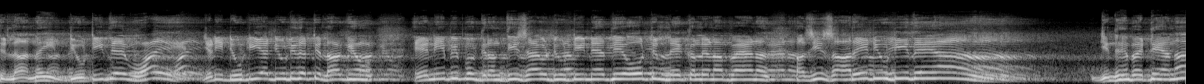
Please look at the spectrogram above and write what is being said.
ਢਿੱਲਾ ਨਹੀਂ ਡਿਊਟੀ ਤੇ ਵਾਏ ਜਿਹੜੀ ਡਿਊਟੀ ਹੈ ਡਿਊਟੀ ਤੇ ਢਿੱਲਾ ਕਿਉਂ? ਇਹ ਨਹੀਂ ਵੀ ਗ੍ਰੰਥੀ ਸਾਹਿਬ ਡਿਊਟੀ ਨੇ ਤੇ ਉਹ ਢਿੱਲੇ ਕੱਲੇ ਪੈਣ। ਅਸੀਂ ਸਾਰੇ ਡਿਊਟੀ ਤੇ ਆ। ਜਿੰਨੇ ਬੈਠੇ ਆ ਨਾ,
